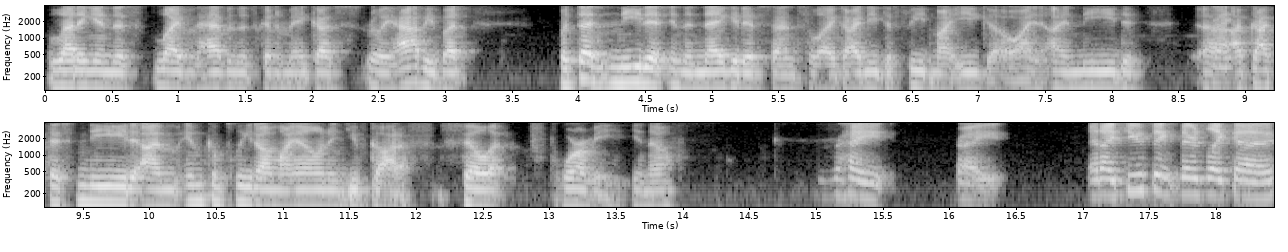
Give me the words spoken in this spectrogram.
letting in this life of heaven that's going to make us really happy but but doesn't need it in the negative sense like i need to feed my ego. I, I need uh, right. i've got this need. I'm incomplete on my own and you've got to f- fill it for me you know? Right right. And i do think there's like a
